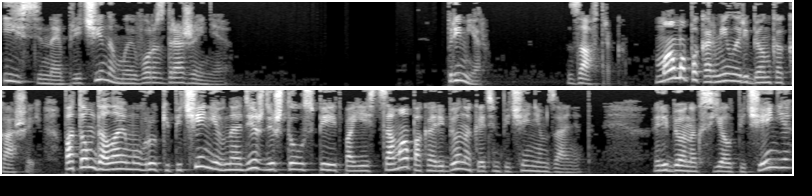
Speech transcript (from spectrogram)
истинная причина моего раздражения?» Пример. Завтрак. Мама покормила ребенка кашей, потом дала ему в руки печенье в надежде, что успеет поесть сама, пока ребенок этим печеньем занят. Ребенок съел печенье,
